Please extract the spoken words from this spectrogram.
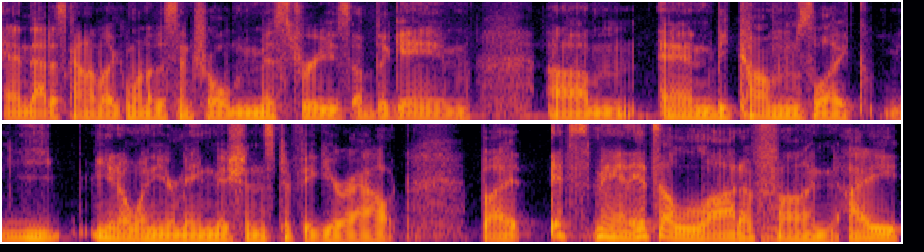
and that is kind of like one of the central mysteries of the game, um, and becomes like you know one of your main missions to figure out. But it's man, it's a lot of fun. I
